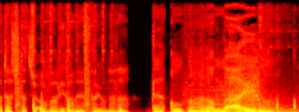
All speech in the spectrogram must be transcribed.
私たち終わりだね。さよなら。って終わらないよ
